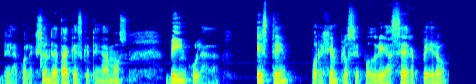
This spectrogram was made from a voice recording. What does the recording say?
de la colección de ataques que tengamos vinculada. Este, por ejemplo, se podría hacer, pero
